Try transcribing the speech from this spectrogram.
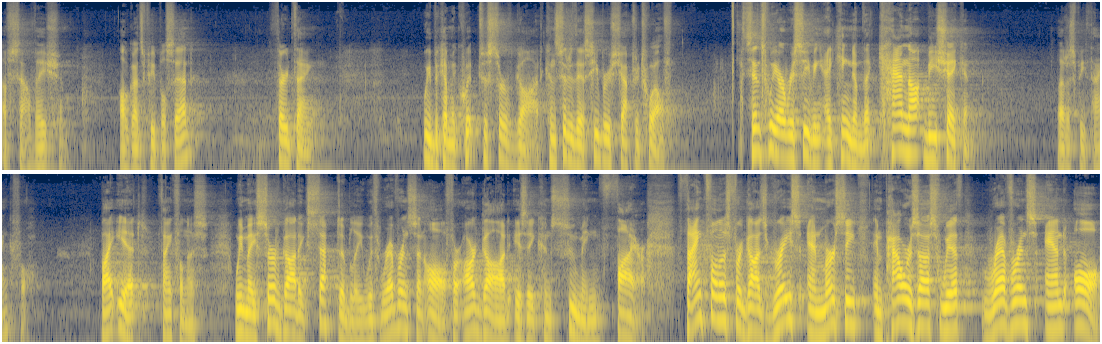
of salvation. All God's people said? Third thing, we become equipped to serve God. Consider this Hebrews chapter 12. Since we are receiving a kingdom that cannot be shaken, let us be thankful. By it, thankfulness, we may serve God acceptably with reverence and awe, for our God is a consuming fire. Thankfulness for God's grace and mercy empowers us with reverence and awe.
